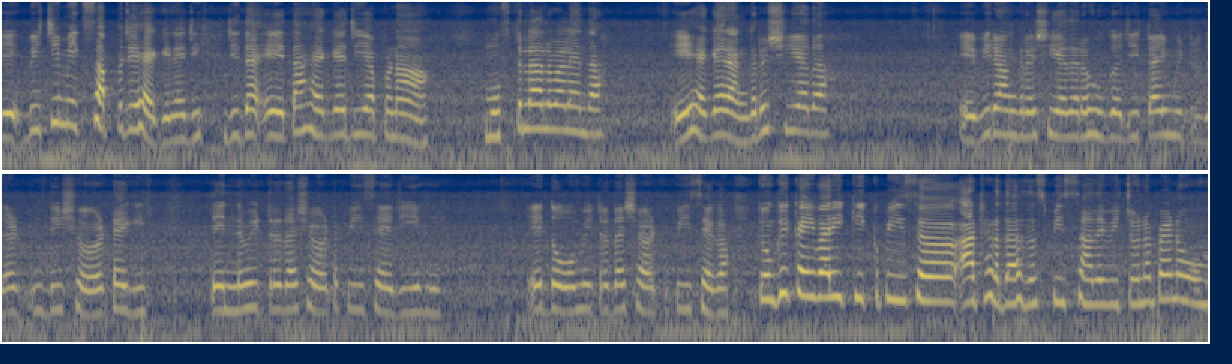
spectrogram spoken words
ਤੇ ਵਿੱਚ ਮਿਕਸ ਅਪ ਜੇ ਹੈਗੇ ਨੇ ਜੀ। ਜਿੱਦਾਂ ਇਹ ਤਾਂ ਹੈਗਾ ਜੀ ਆਪਣਾ ਮੁਫਤ ਲਾਲ ਵਾਲਿਆਂ ਦਾ, ਇਹ ਹੈਗਾ ਰੰਗ ਰਸ਼ੀਆ ਦਾ। ਇਹ ਵੀ ਰੰਗ ਰਸ਼ੀਆ ਦਾ ਰਹੂਗਾ ਜੀ 2.5 ਮੀਟਰ ਦਾ- ਦੀ ਸ਼ਰਟ ਹੈਗੀ 3 ਮੀਟਰ ਦਾ ਸ਼ਰਟ ਪੀਸ ਹੈ ਜੀ ਇਹ। ਇਹ 2 ਮੀਟਰ ਦਾ ਸ਼ਰਟ ਪੀਸ ਹੈਗਾ। ਕਿਉਂਕਿ ਕਈ ਵਾਰੀ ਇੱਕ ਇੱਕ ਪੀਸ 8 8 10 10 ਪੀਸਾਂ ਦੇ ਵਿੱਚੋਂ ਨਾ ਭੈਣੋ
